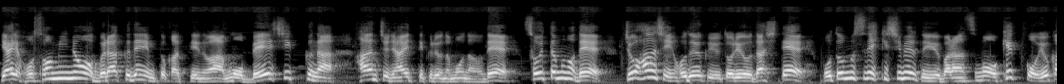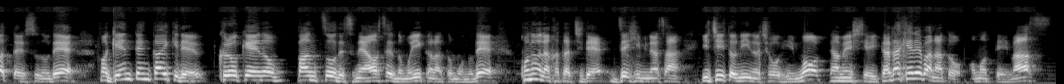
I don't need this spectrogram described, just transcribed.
やはり細身のブラックデニムとかっていうのはもうベーシックな範疇に入ってくるようなものなので、そういったもので上半身程よくゆとりを出して、ボトムスで引き締めるというバランスも結構良かったりするので、まあ、原点回帰で黒系のパンツをですね、合わせるのもいいかなと思うので、このような形でぜひ皆さん1位と2位の商品も試していただければなと思っています。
